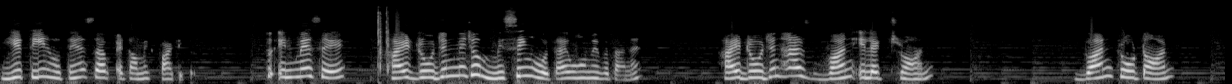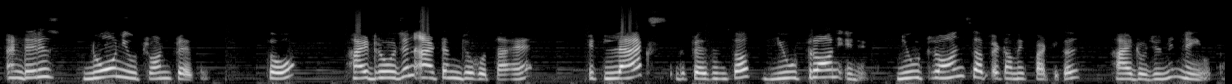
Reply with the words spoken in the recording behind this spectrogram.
ये तीन होते हैं सब एटॉमिक पार्टिकल तो इनमें से हाइड्रोजन में जो मिसिंग होता है वो हमें बताना है। Hydrogen has one electron one proton and there is no neutron present तो हाइड्रोजन एटम जो होता है it lacks the presence of neutron in it neutron sub atomic particle hydrogen में नहीं होता।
